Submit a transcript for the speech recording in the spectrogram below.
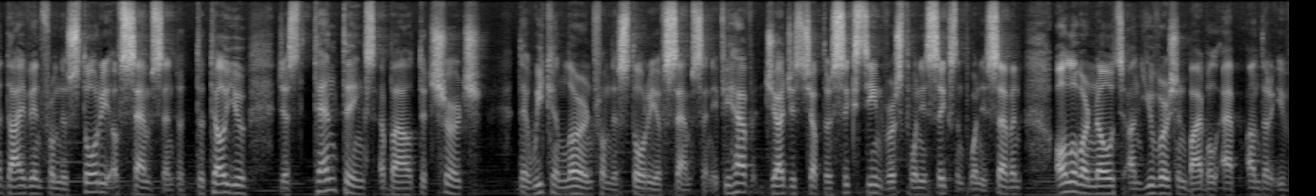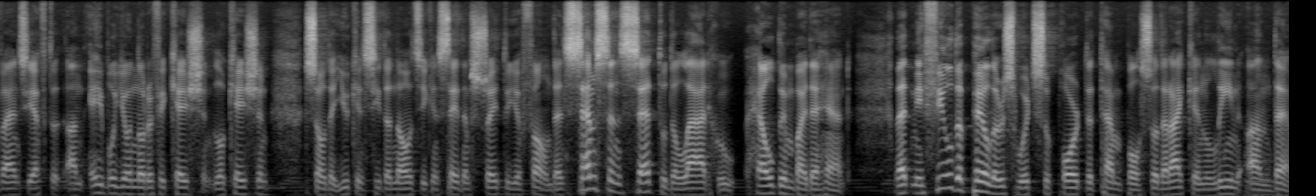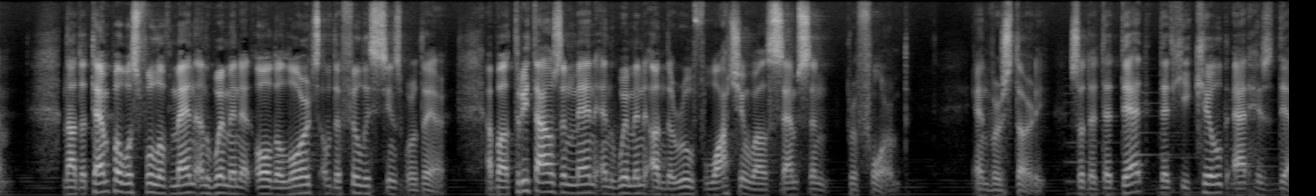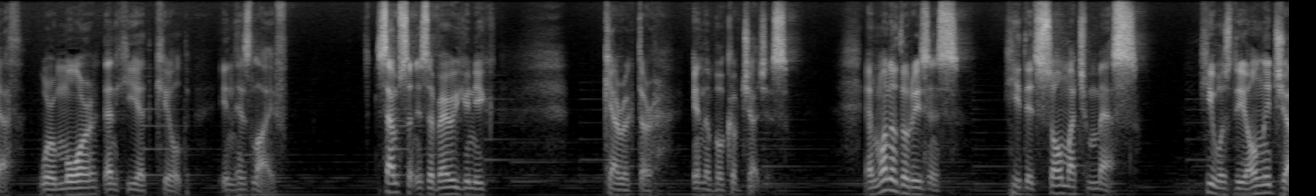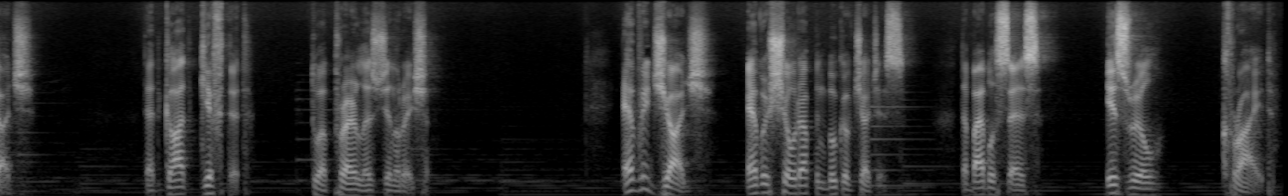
to dive in from the story of Samson to, to tell you just 10 things about the church that we can learn from the story of Samson. If you have Judges chapter 16 verse 26 and 27, all of our notes on YouVersion Bible app under events, you have to enable your notification location so that you can see the notes, you can say them straight to your phone. Then Samson said to the lad who held him by the hand, let me feel the pillars which support the temple so that I can lean on them. Now the temple was full of men and women and all the lords of the Philistines were there. About 3,000 men and women on the roof watching while Samson performed. And verse 30. So that the dead that he killed at his death were more than he had killed in his life. Samson is a very unique character in the book of Judges. And one of the reasons he did so much mess, he was the only judge that God gifted to a prayerless generation every judge ever showed up in book of Judges, the Bible says Israel cried.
